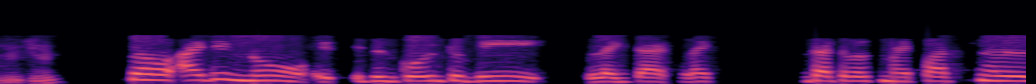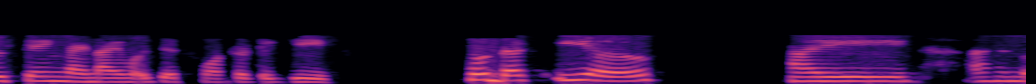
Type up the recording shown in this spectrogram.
mm-hmm. so i didn't know it, it is going to be like that like that was my personal thing and i was just wanted to give so that year i i had,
